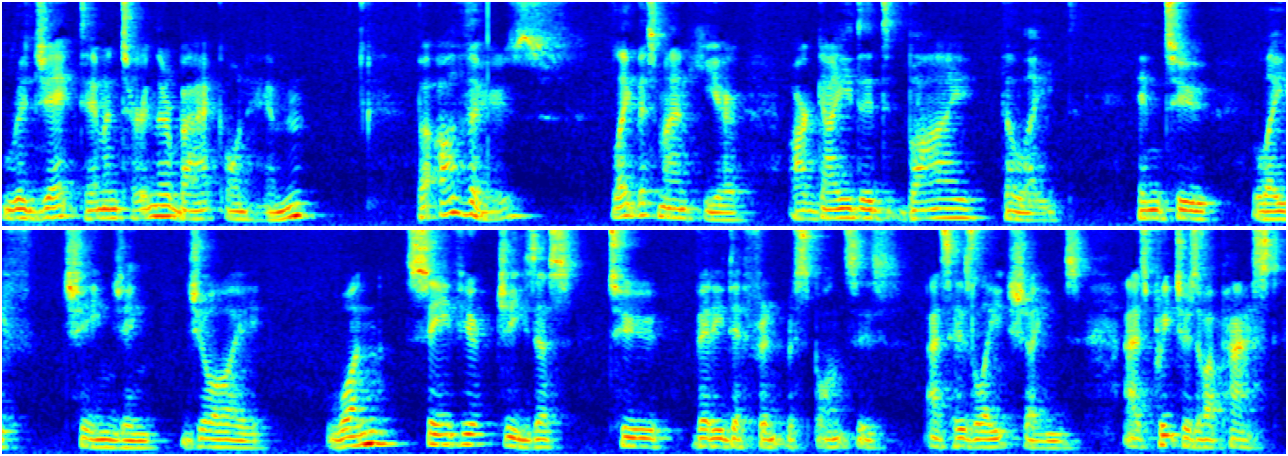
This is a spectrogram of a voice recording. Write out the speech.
reject him and turn their back on him. But others, like this man here, are guided by the light into life changing joy. One Saviour, Jesus, two very different responses as his light shines. As preachers of a past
